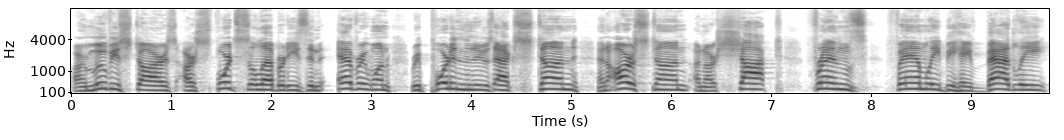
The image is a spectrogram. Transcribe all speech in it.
our movie stars, our sports celebrities, and everyone reporting the news act stunned and are stunned and are shocked. Friends, family behave badly.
